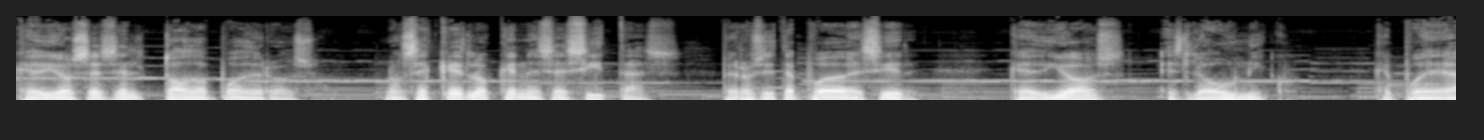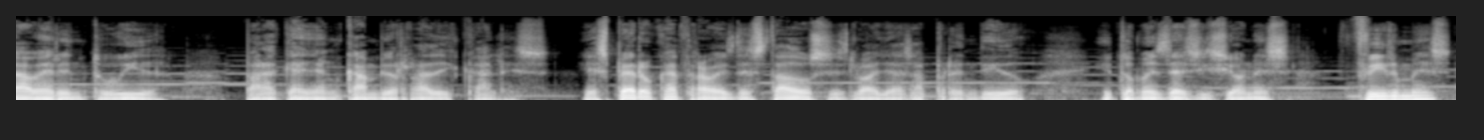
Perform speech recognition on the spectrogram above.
que Dios es el Todopoderoso. No sé qué es lo que necesitas, pero sí te puedo decir que Dios es lo único que puede haber en tu vida para que hayan cambios radicales. Y espero que a través de esta dosis lo hayas aprendido y tomes decisiones firmes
